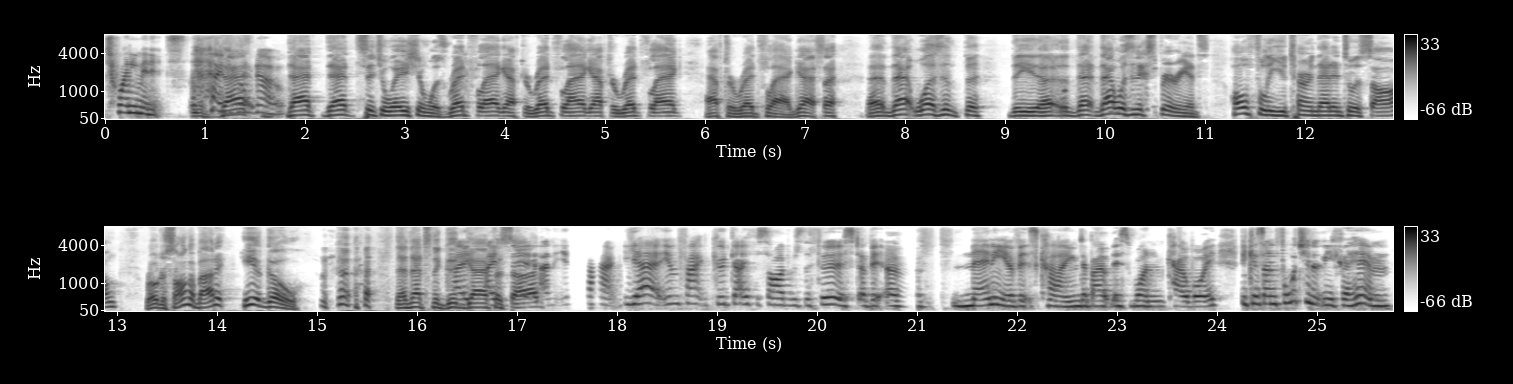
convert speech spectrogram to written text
20 minutes? I that, don't know. That that situation was red flag after red flag after red flag after red flag. Yes, uh, uh, that wasn't the the uh, that that was an experience. Hopefully, you turned that into a song. Wrote a song about it. Here go. and that's the good I- guy I did, facade. in fact, yeah, in fact, Good Guy Facade was the first of it of many of its kind about this one cowboy. Because unfortunately for him,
